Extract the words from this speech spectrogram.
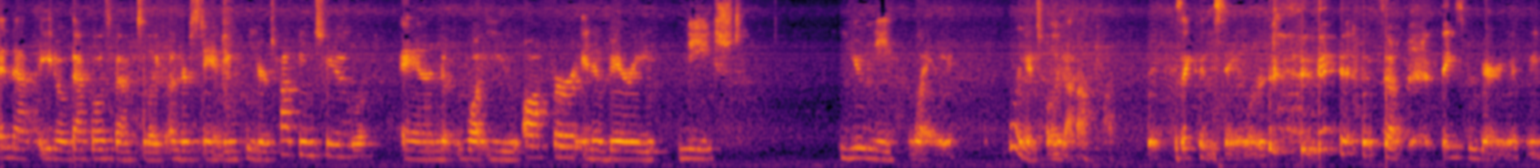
and that, you know, that goes back to like understanding who you're talking to and what you offer in a very niched, unique way. I like I totally got off topic because I couldn't say a word. so thanks for bearing with me.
